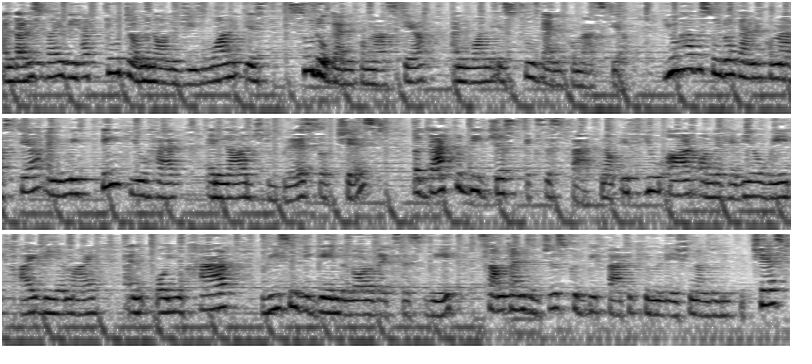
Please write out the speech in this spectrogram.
and that is why we have two terminologies. One is pseudogynecomastia and one is true gynecomastia. You have a pseudogynecomastia and you may think you have enlarged breast or chest, but that could be just excess fat. Now, if you are on the heavier weight, high BMI, and or you have recently gained a lot of excess weight, sometimes it just could be fat accumulation underneath the chest,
